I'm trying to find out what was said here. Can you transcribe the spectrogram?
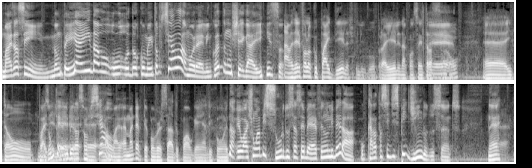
Mas assim, não tem ainda o, o, o, documento oficial lá, Morelli. Enquanto não chegar isso. Ah, mas ele falou que o pai dele, acho que ligou para ele na concentração. É. É, então. Mas não tem a liberação é, é oficial. É, mas deve ter conversado com alguém ali com. Não, eu acho um absurdo se a CBF não liberar. O cara tá se despedindo do Santos, né? É.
